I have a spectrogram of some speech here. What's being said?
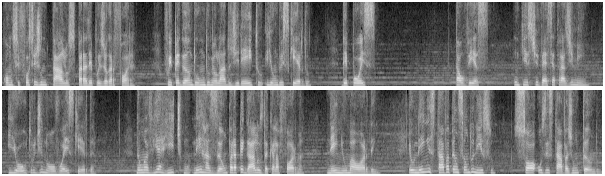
como se fosse juntá-los para depois jogar fora. Fui pegando um do meu lado direito e um do esquerdo. Depois, talvez, um que estivesse atrás de mim e outro de novo à esquerda. Não havia ritmo nem razão para pegá-los daquela forma, nenhuma ordem. Eu nem estava pensando nisso, só os estava juntando.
